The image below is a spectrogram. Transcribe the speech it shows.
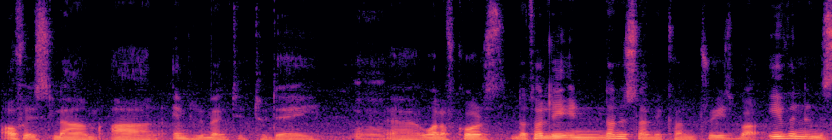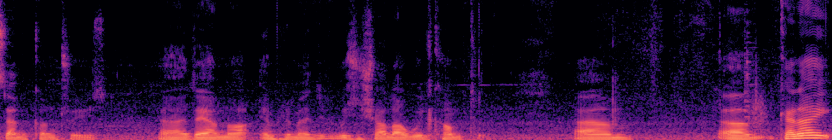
of Islam are implemented today. Mhm. Uh, well, of course, not only in non-Islamic countries, but even in Islamic countries, uh, they are not implemented, which inshallah we'll come to. Um, um, can I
